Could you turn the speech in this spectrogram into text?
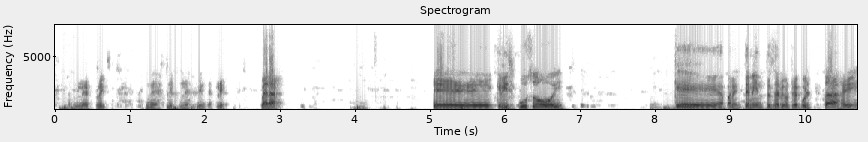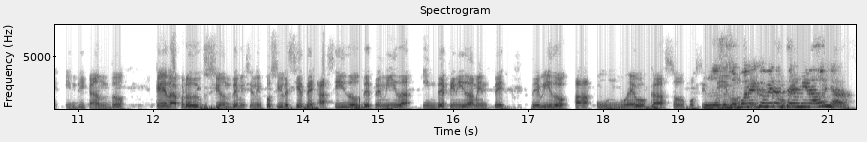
Netflix, Netflix, Netflix, Netflix. Mira, eh, Chris puso hoy que aparentemente salió un reportaje indicando que la producción de Misión Imposible 7 ha sido detenida indefinidamente debido a un nuevo caso positivo. ¿No se supone que hubieran terminado ya?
